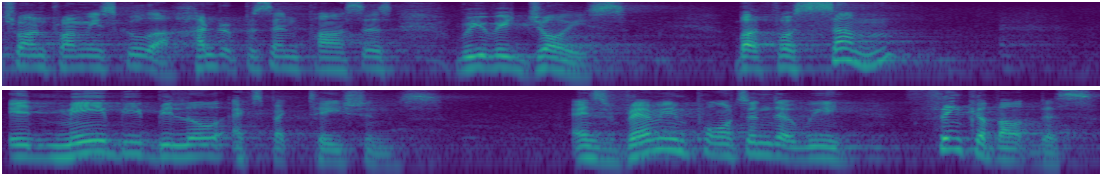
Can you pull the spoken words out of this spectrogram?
Chuan Primary School, 100% passes. We rejoice. But for some, it may be below expectations. And it's very important that we think about this.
